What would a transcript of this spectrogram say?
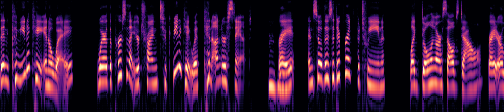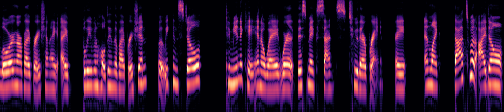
then communicate in a way where the person that you're trying to communicate with can understand Mhm. right? And so there's a difference between like doling ourselves down, right? Or lowering our vibration. I, I believe in holding the vibration, but we can still communicate in a way where this makes sense to their brain, right? And like that's what I don't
